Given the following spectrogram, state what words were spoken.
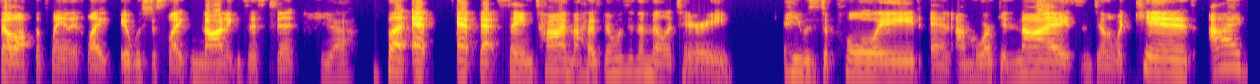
fell off the planet. Like it was just like non-existent. Yeah. But at at that same time, my husband was in the military. He was deployed and I'm working nights and dealing with kids. I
